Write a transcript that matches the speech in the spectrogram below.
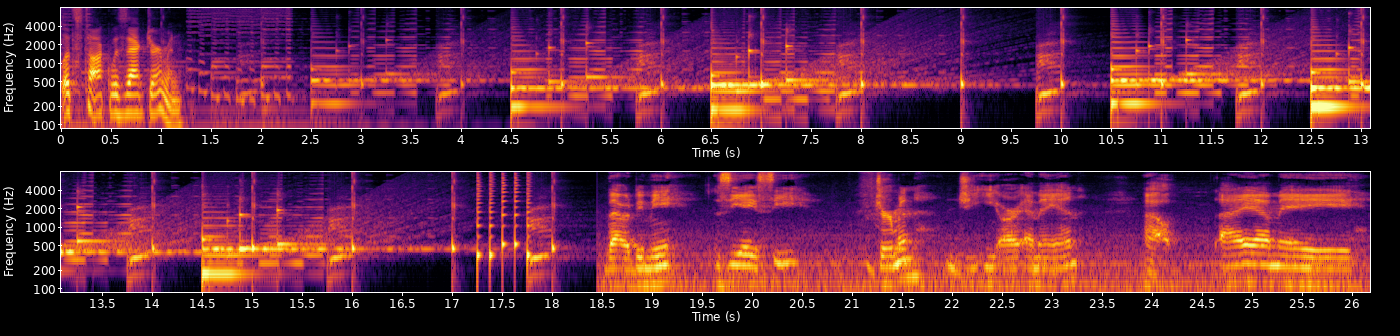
Let's talk with Zac German. That would be me. ZAC German, G E R M A N. Uh, I am a.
